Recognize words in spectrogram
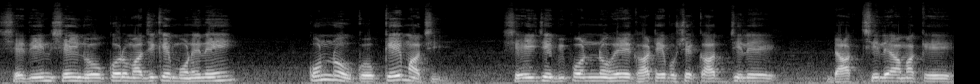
সেদিন সেই নৌকোর মাঝিকে মনে নেই? কোন নৌকো? কে মাঝি? সেই যে বিপন্ন হয়ে ঘাটে বসে কাঁদছিলে, ডাকছিলে আমাকে,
